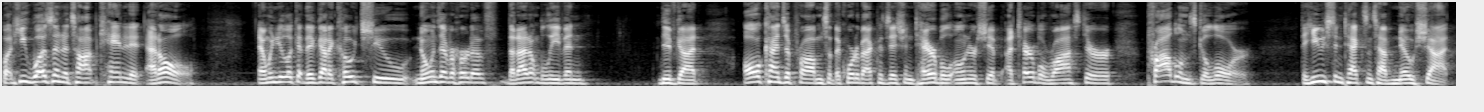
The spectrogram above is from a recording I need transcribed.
but he wasn't a top candidate at all. And when you look at, they've got a coach who no one's ever heard of that I don't believe in. They've got all kinds of problems at the quarterback position, terrible ownership, a terrible roster, problems galore. The Houston Texans have no shot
